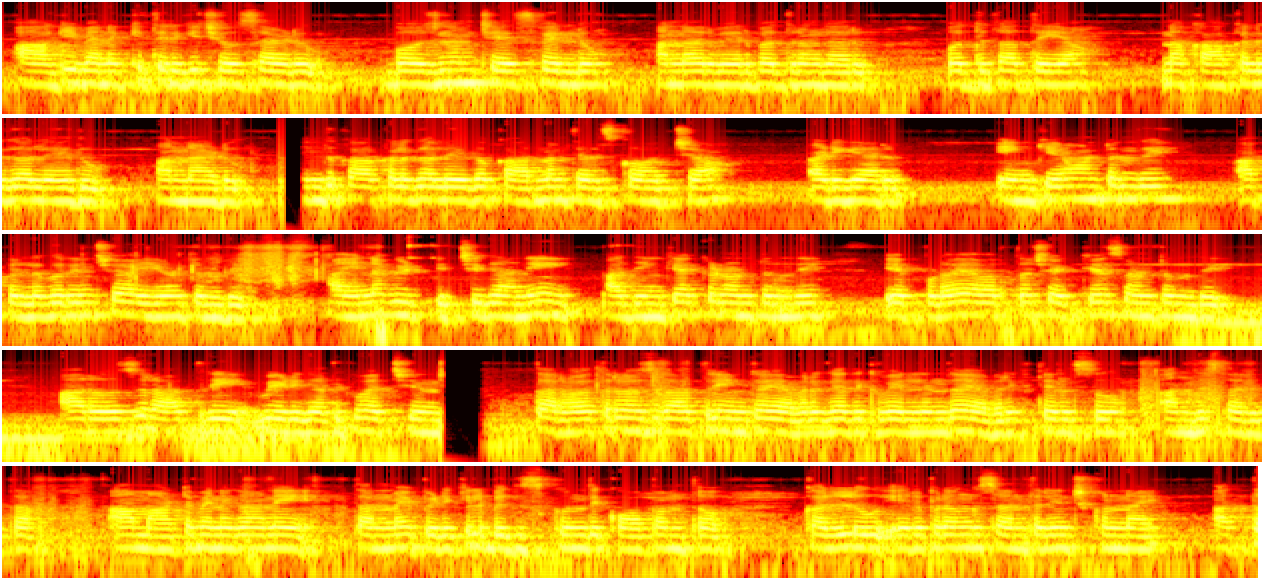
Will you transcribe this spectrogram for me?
ఆగి వెనక్కి తిరిగి చూశాడు. భోజనం చేసి వెళ్ళు అన్నారు వీరభద్రం గారు. వద్దు తాతయ్య నాకు ఆకలిగా లేదు అన్నాడు. ఎందుకు ఆకలిగా లేదో కారణం తెలుసుకోవచ్చా? అడిగారు. ఇంకేముంటుంది? ఆ పిల్ల గురించి అయి ఉంటుంది. అయినా వీడి పిచ్చి కానీ అది ఇంకెక్కడ ఉంటుంది? ఎప్పుడో ఎవరితో చెక్కేసి ఉంటుంది ఆ రోజు రాత్రి వీడి గదికి వచ్చింది. తర్వాత రోజు రాత్రి ఇంకా ఎవరి గదికి వెళ్ళిందో ఎవరికి తెలుసు? అంది సరిత. ఆ మాట వినగానే తన్మయ్ పిడికిలు బిగుసుకుంది కోపంతో. కళ్ళు ఎరుపు రంగు సంతరించుకున్నాయి. అత్త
